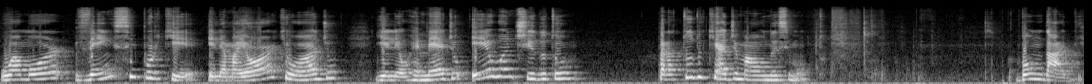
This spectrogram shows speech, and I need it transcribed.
O amor vence porque ele é maior que o ódio e ele é o remédio e o antídoto para tudo que há de mal nesse mundo. Bondade.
